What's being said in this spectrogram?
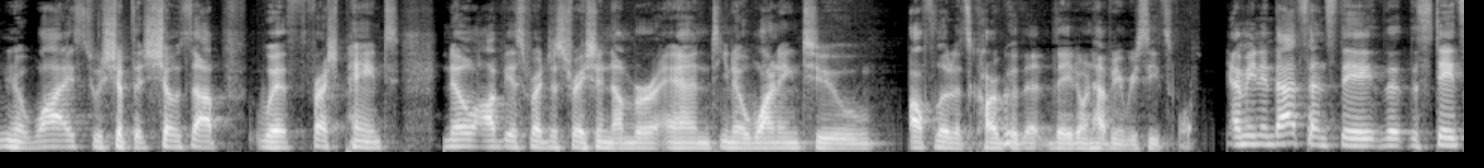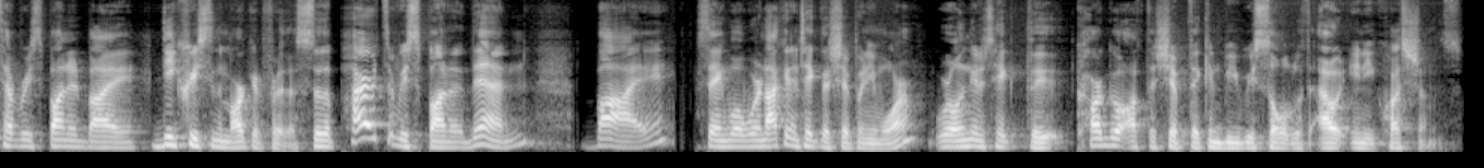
you know, wise to a ship that shows up with fresh paint, no obvious registration number, and you know, wanting to offload its cargo that they don't have any receipts for. I mean, in that sense, they the, the states have responded by decreasing the market for this. So the pirates have responded then by saying, well, we're not going to take the ship anymore. We're only going to take the cargo off the ship that can be resold without any questions.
